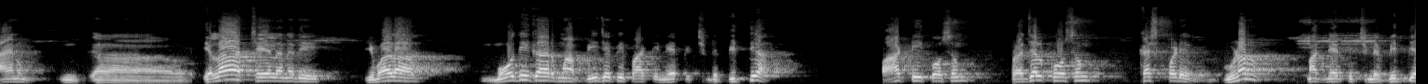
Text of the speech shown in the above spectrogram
ఆయన ఎలా చేయాలన్నది ఇవాళ మోదీ గారు మా బీజేపీ పార్టీ నేర్పించిన విద్య. పార్టీ కోసం ప్రజల కోసం కష్టపడే గుణం మాకు నేర్పించిండే విద్య.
